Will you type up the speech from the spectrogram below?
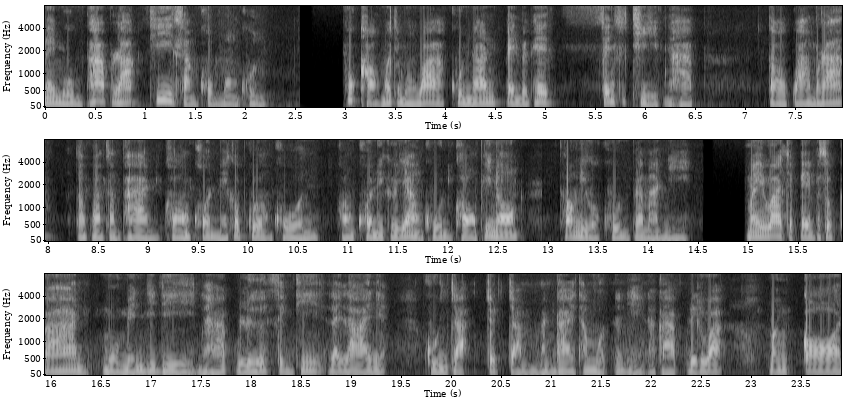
ในมุมภาพลักษณ์ที่สังคมมองคุณ พวกเขามักจะมองว่าคุณนั้นเป็นประเภทเซนซิทีฟนะครับ ต่อความรัก ต่อความสัมพันธ์ของคนในครอบครัวของคุณของคนในเครือญาติของคุณของพี่น้องท้องดีกว่าคุณประมาณนี้ ไม่ว่าจะเป็นประสบการณ์โมเมนต์ดีๆนะครับ หรือสิ่งที่ร้ายๆเนี่ยคุณจะจดจำมันได้ทั้งหมดนั่นเองนะครับเรียกว่ามังกร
